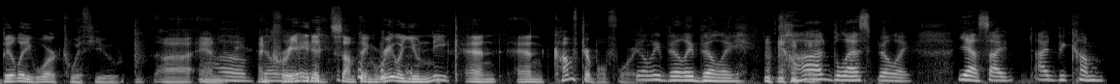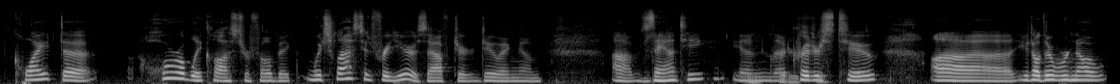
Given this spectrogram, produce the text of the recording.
Billy worked with you uh, and Oh, and created something really unique and and comfortable for you. Billy, Billy, Billy. God bless Billy. Yes, I I'd become quite uh, horribly claustrophobic, which lasted for years after doing um, uh, Zante in Critters Critters Two. Uh, you know, there were no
